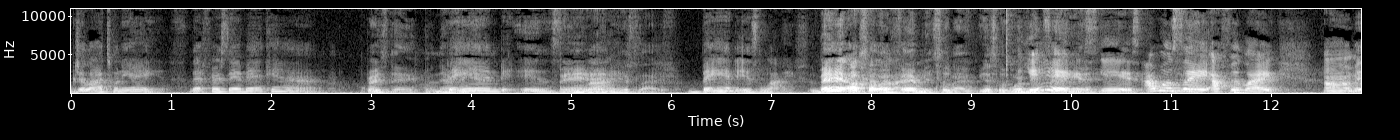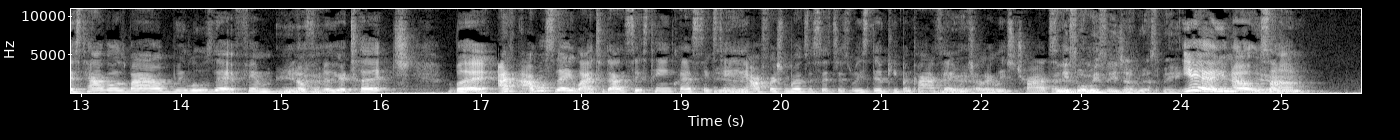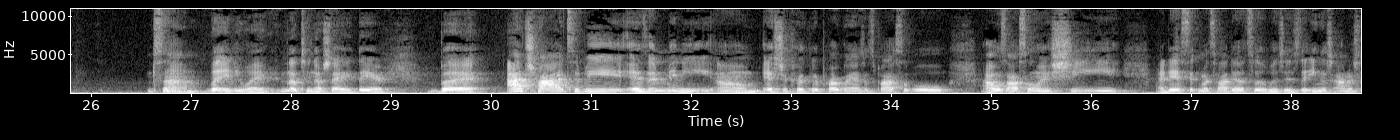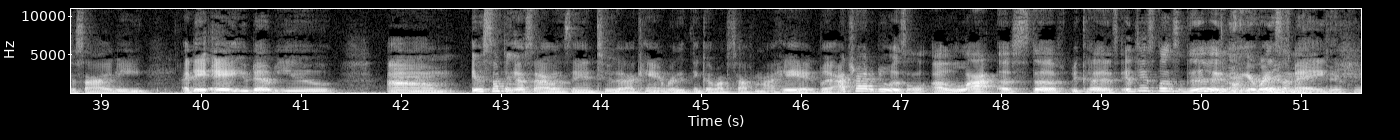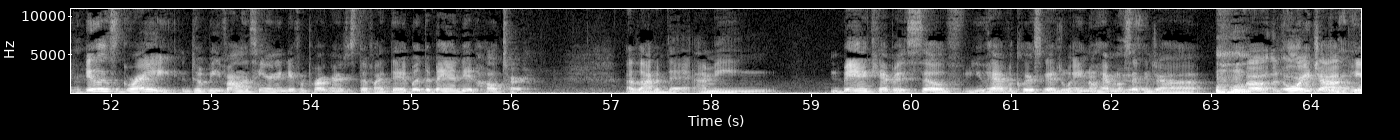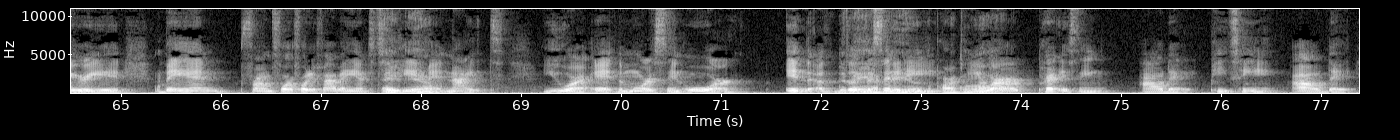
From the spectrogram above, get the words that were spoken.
July twenty eighth, that first day of band camp, First day. I'll band is. Band life. is life. Band is life. Band also a life. family too. Like it's a one Yes, family. yes. I will Yeah. say I feel like um, as time goes by, we lose that fam- you know familiar touch. But I, I will say like 2016, class 16, Yeah. our freshman brothers and sisters, we still keep in contact with each other. At least try to. At least when we see each other, we'll speak. yeah, you know Yeah. some, some. But anyway, no tea, no shade there. But I tried to be as in many um, extracurricular programs as possible. I was also in She. I did Sigma Tau Delta, which is the English Honor Society. I did AAUW. Um, it was something else that I was in too that I can't really think of off the top of my head. But I try to do is a, a lot of stuff because it just looks good on your resume. Definitely. It looks great to be volunteering in different programs and stuff like that, but the band did halter a lot of that. I mean, band camp itself, you have a clear schedule, ain't no have no Yeah. second job uh, or a job. No. Period. Band from four forty five a.m. to 8 p.m. at night. You are at the Morrison or in the, The the, vicinity. the parking you lot. are practicing all day, PTing all day,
